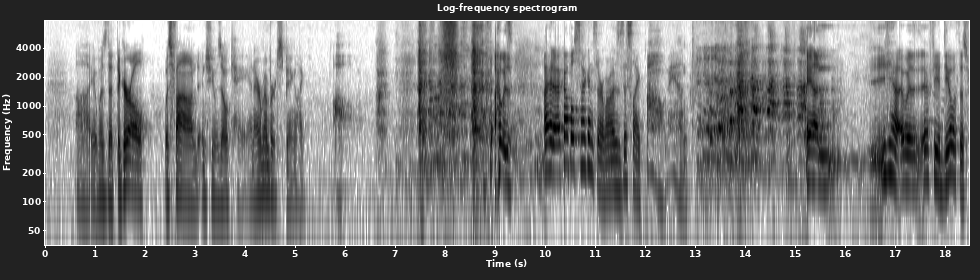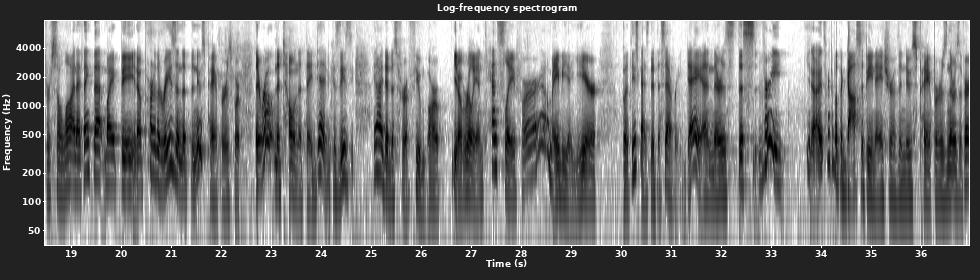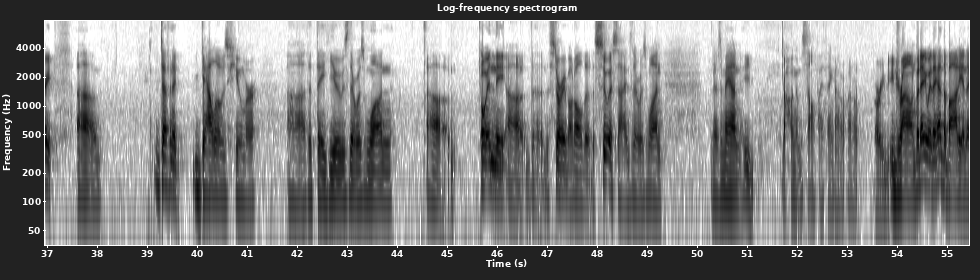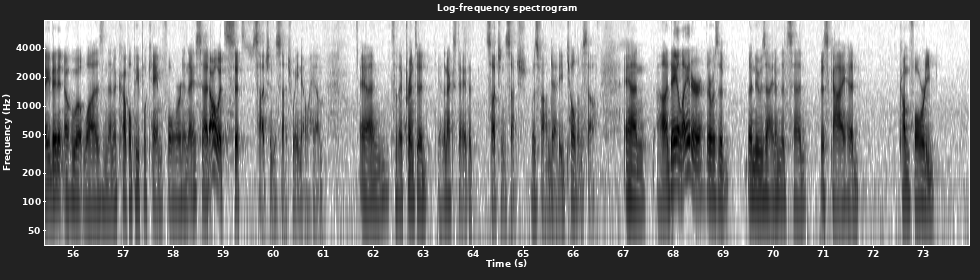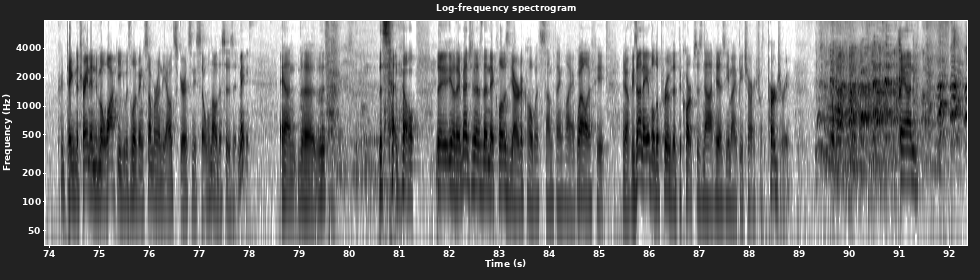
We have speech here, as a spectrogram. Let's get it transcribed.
uh, it was that the girl was found and she was okay. And I remember just being like, oh. I was, I had a couple seconds there where I was just like, oh man. and yeah, it was after you deal with this for so long, and I think that might be you know part of the reason that the newspapers were they wrote in the tone that they did because these you know I did this for a few or you know really intensely for you know, maybe a year, but these guys did this every day, and there's this very you know I talked about the gossipy nature of the newspapers, and there was a very um, definite gallows humor uh, that they use. There was one. Um, oh, in the, uh, the, the story about all the, the suicides, there was one that as a man, he hung himself, I think. I don't, I don't or he, he drowned. But anyway, they had the body and they, they didn't know who it was. And then a couple people came forward and they said, oh, it's, it's such and such. We know him. And so they printed you know, the next day that such and such was found dead. He'd killed himself. And uh, a day later, there was a, a news item that said this guy had come forward. He'd taken the train into Milwaukee. He was living somewhere in the outskirts. And he said, well, no, this isn't me. And the, the, the Sentinel they, you know, they mention this, then they closed the article with something like, well, if, he, you know, if he's unable to prove that the corpse is not his, he might be charged with perjury. and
